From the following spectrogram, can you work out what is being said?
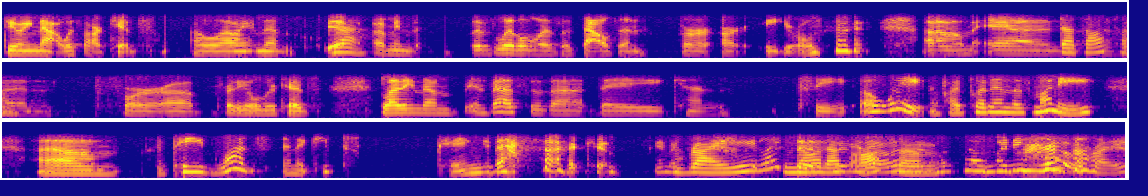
doing that with our kids, allowing them. Yeah. I mean, as little as a thousand for our eight-year-old, um, and That's awesome. then for uh, for the older kids, letting them invest so that they can see. Oh wait, if I put in this money, um, I paid once and it keeps paying me back, and you know, Right? Like no, this, that's you know, awesome. That's money grows. right.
